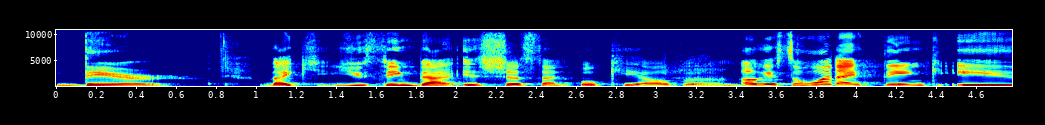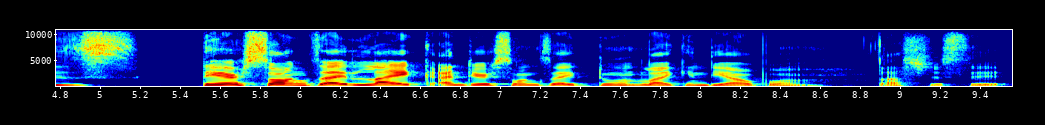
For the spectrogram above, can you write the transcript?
there. Like you think that it's just an okay album. Okay, so what I think is there are songs I like and there are songs I don't like in the album. That's just it.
